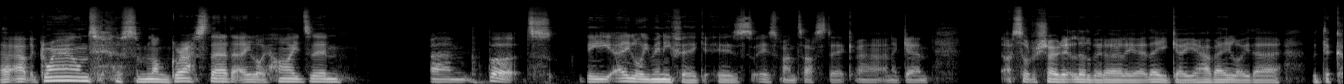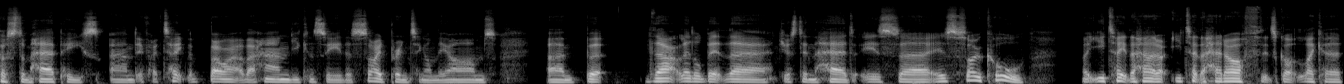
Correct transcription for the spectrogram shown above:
uh, out the ground there's some long grass there that aloy hides in um, but the Aloy minifig is is fantastic, uh, and again, I sort of showed it a little bit earlier. There you go. You have Aloy there with the custom hairpiece, and if I take the bow out of her hand, you can see the side printing on the arms. Um, but that little bit there, just in the head, is uh, is so cool. Like you take the head, you take the head off. It's got like a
